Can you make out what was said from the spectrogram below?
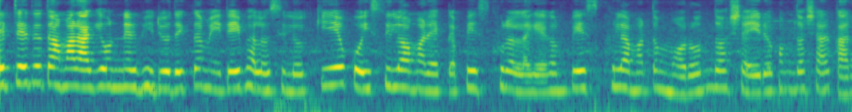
এর চাইতে তো আমার আগে অন্যের ভিডিও দেখতাম, এটাই ভালো ছিল। কেউ কইছিল আমার একটা পেজ খোলা লাগে, এখন পেজ খুলে আমার তো মরণ দশা, এরকম দশা আর কার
